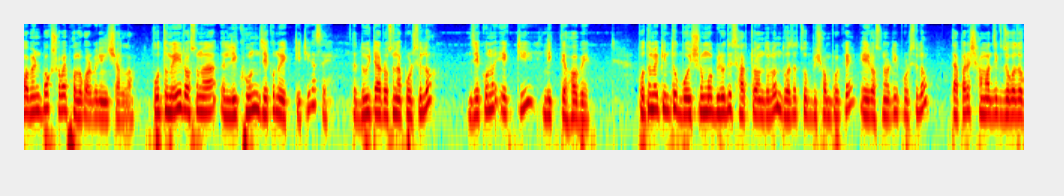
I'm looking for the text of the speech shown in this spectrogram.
কমেন্ট বক্স সবাই ফলো করবেন ইনশাল্লাহ প্রথমেই রচনা লিখুন যে কোনো একটি, ঠিক আছে? তো দুইটা রচনা পড়ছিল যে কোনো একটি লিখতে হবে। প্রথমে কিন্তু বৈষম্য বিরোধী ছাত্র আন্দোলন দু হাজার চব্বিশ সম্পর্কে এই রচনাটি পড়ছিল। তারপরে সামাজিক যোগাযোগ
